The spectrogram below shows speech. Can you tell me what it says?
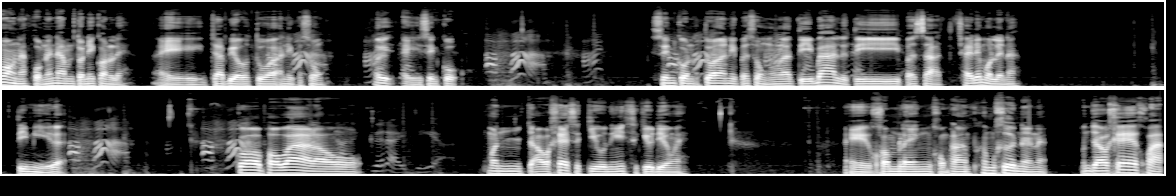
ม่วงนะ ผมแนะนำตัวนี้ก่อนเลย ไอจาเบลตัวอเนกประสงค์เอ้ยไอเซนโกเซนโกตัวอเนกประสงค์เวลาตีบ้านหรือตีปราสาทใช้ได้หมดเลยนะ ตีหมีเลย ก็เพราะว่าเรา Good idea. มันจะเอาแค่สกิลนี้สกิลเดียวไง ไอความแรงของพลังเพิ่มขึ้นนั่นนะมันจะเอาแค่ขวา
